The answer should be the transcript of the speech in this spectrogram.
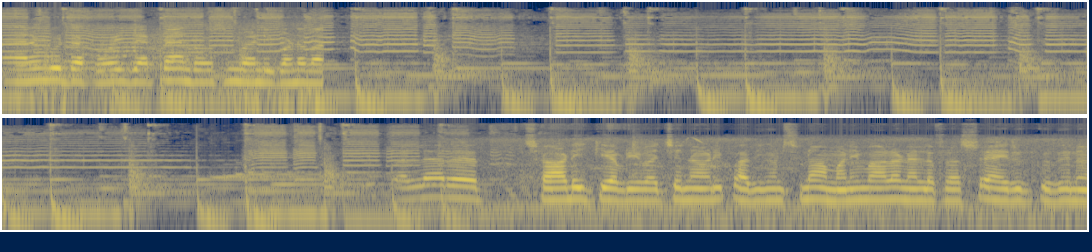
நானும் வீட்டை போய் ஜப்பான் ரோஸும் வேண்டி கொண்டு வந்தேன் வேற சாடிக்கு அப்படி வச்ச நாடி பார்த்தீங்கன்னு சொன்னால் மணி மேலே நல்ல ஃப்ரெஷ்ஷாக இருக்குதுன்னு.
